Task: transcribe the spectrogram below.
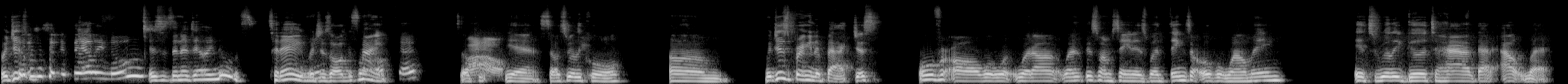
But just so this is in the Daily News? This is in the Daily News today, which is August 9th. Okay. So wow. yeah. So it's really cool. Um, but just bringing it back, just overall, what, what I what, what I'm saying is when things are overwhelming, it's really good to have that outlet.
